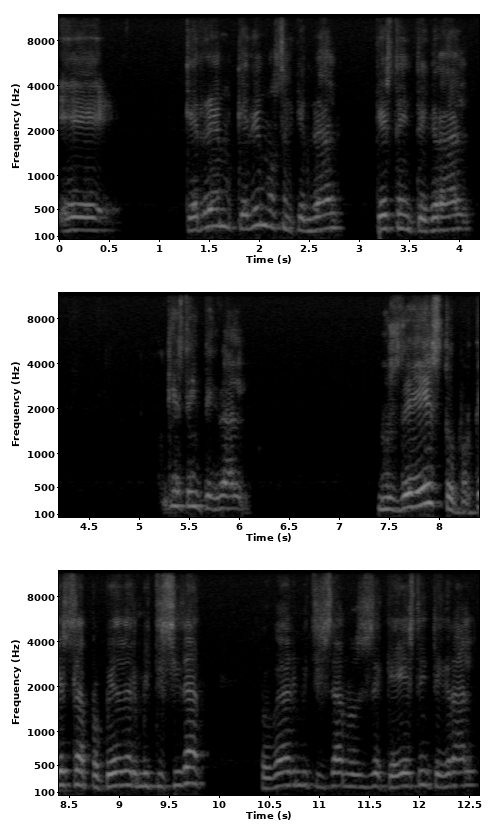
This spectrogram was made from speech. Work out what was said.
Eh, queremos, queremos en general que esta integral, que esta integral nos dé esto, porque es la propiedad de hermiticidad. La propiedad de hermiticidad nos dice que esta integral,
